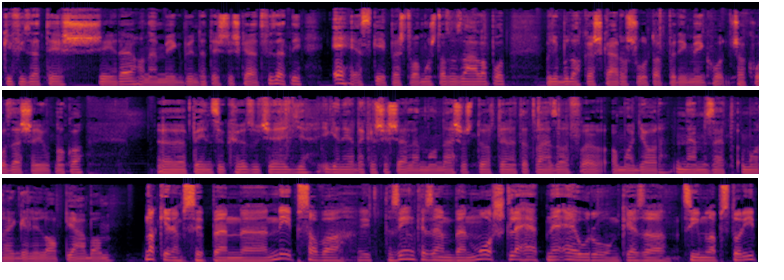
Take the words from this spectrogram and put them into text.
kifizetésére, hanem még büntetést is kellett fizetni. Ehhez képest van most az az állapot, hogy a budakes károsultak pedig még csak hozzá se jutnak a pénzükhöz, úgyhogy egy igen érdekes és ellentmondásos történetet vázol fel a magyar nemzet a ma reggeli lapjában. Na kérem szépen, népszava itt az én kezemben, most lehetne eurónk ez a címlap sztori.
